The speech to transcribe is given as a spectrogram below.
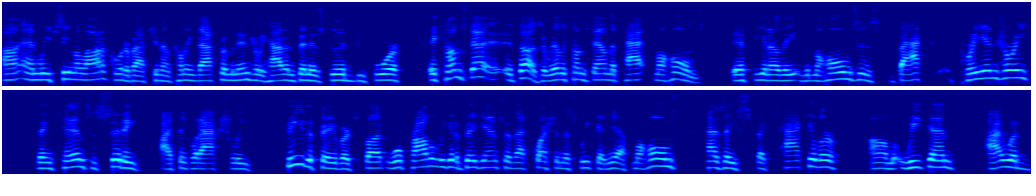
Uh, and we've seen a lot of quarterbacks, you know, coming back from an injury haven't been as good before. It comes down, it does, it really comes down to Pat Mahomes. If you know the the Mahomes is back pre-injury, then Kansas City, I think, would actually be the favorites, but we'll probably get a big answer to that question this weekend. Yeah, if Mahomes has a spectacular um, weekend, I would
